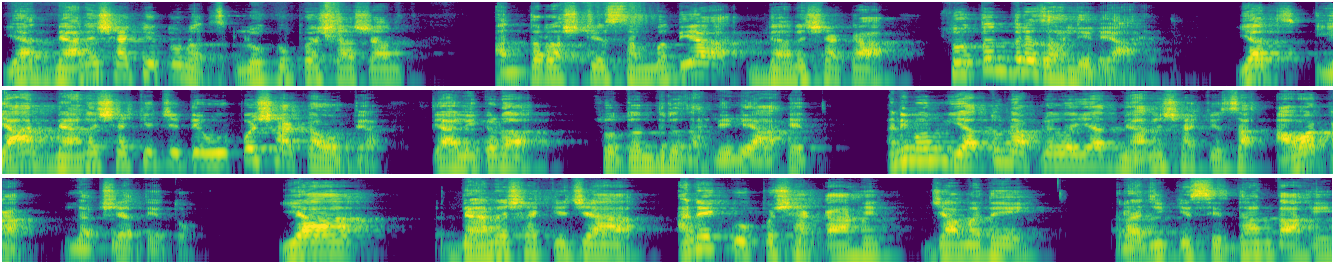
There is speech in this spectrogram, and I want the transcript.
या ज्ञानशाखेतूनच लोकप्रशासन आंतरराष्ट्रीय संबंध या ज्ञानशाखा स्वतंत्र झालेल्या आहेत. याच या ज्ञानशाखेचे ते उपशाखा होत्या. त्या अलीकडं स्वतंत्र झालेले आहेत. आणि म्हणून यातून आपल्याला या ज्ञानशाखेचा आवाका लक्षात येतो. या ज्ञानशाखेच्या अनेक उपशाखा आहेत ज्यामध्ये राजकीय सिद्धांत आहे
